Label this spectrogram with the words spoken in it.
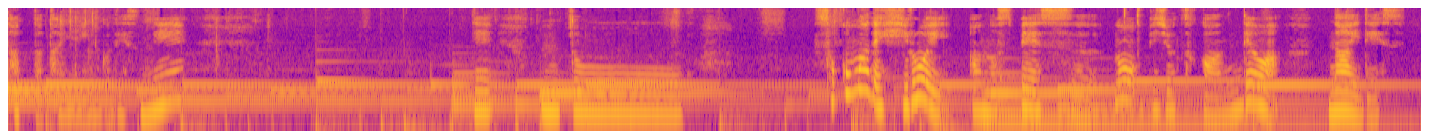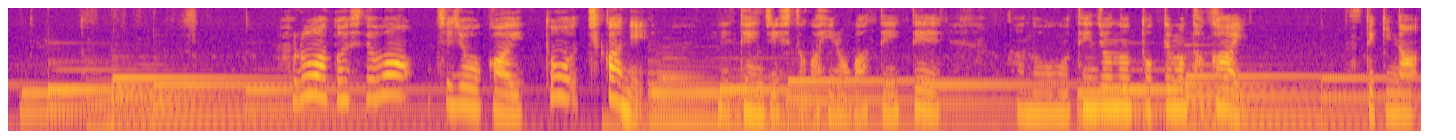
経ったタイミングですね。で、うんと、そこまで広いあのスペースの美術館ではないです。フロアとしては地上階と地下に展示室が広がっていて、あの、天井のとっても高い素敵な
